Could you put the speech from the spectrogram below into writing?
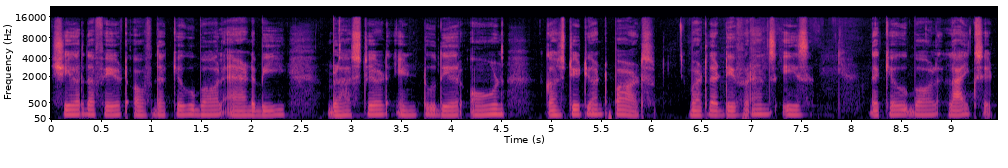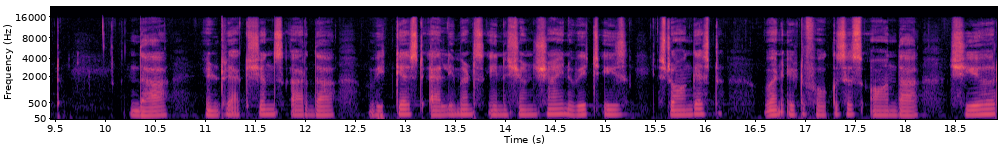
share the fate of the Q-ball and be blasted into their own constituent parts. But the difference is the Q-ball likes it. The interactions are the weakest elements in sunshine, which is strongest when it focuses on the sheer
